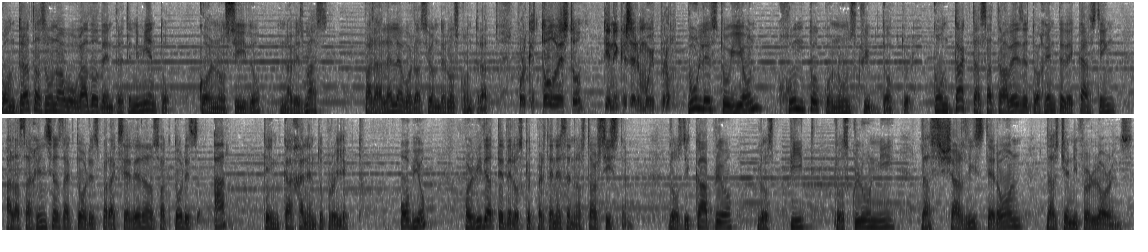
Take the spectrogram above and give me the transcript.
Contratas a un abogado de entretenimiento, conocido, una vez más, para la elaboración de los contratos. Porque todo esto tiene que ser muy pro. Pules tu guion junto con un script doctor. Contactas a través de tu agente de casting a las agencias de actores para acceder a los actores A que encajan en tu proyecto. Obvio, olvídate de los que pertenecen al Star System. Los DiCaprio, los Pete, los Clooney, las Charlize Theron, las Jennifer Lawrence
